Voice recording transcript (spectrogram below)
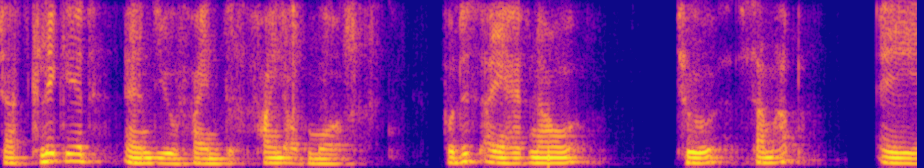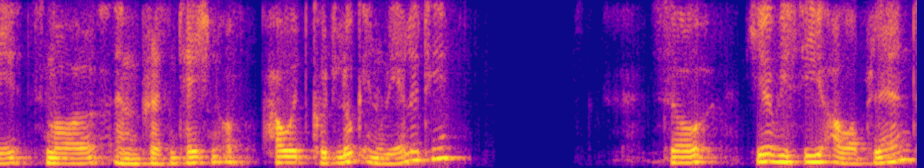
Just click it, and you find find out more. For this, I have now to sum up a small um, presentation of how it could look in reality. So here we see our plant.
